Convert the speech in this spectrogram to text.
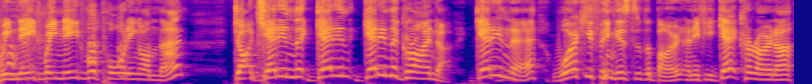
We need we need reporting on that. Di- Get in the get in get in the grinder. Get in there. Work your fingers to the bone. And if you get corona,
